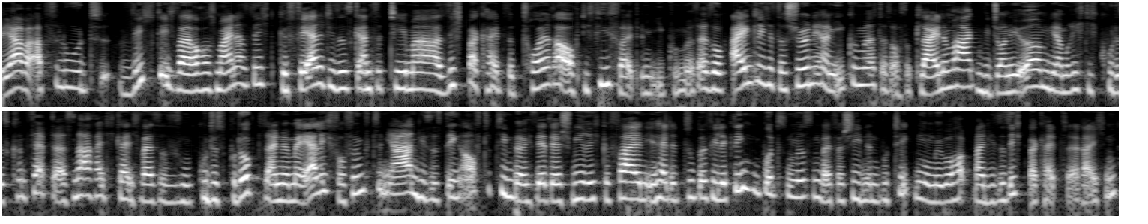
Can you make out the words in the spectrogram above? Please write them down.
Ja, aber absolut wichtig, weil auch aus meiner Sicht gefährdet dieses ganze Thema Sichtbarkeit wird teurer, auch die Vielfalt im E-Commerce. Also eigentlich ist das Schöne an E-Commerce, dass auch so kleine Marken wie Johnny Irm, die haben ein richtig cooles Konzept, da ist Nachhaltigkeit, ich weiß, das ist ein gutes Produkt. Seien wir mal ehrlich, vor 15 Jahren dieses Ding aufzuziehen, wäre euch sehr, sehr schwierig gefallen. Ihr hättet super viele Klinken putzen müssen bei verschiedenen Boutiquen, um überhaupt mal diese Sichtbarkeit zu erreichen.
